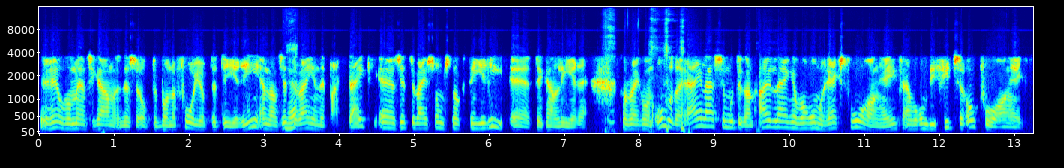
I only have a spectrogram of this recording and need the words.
Heel veel mensen gaan dus op de Bonnefoy op de theorie. En dan zitten ja. wij in de praktijk, uh, zitten wij soms nog theorie uh, te gaan leren. Dat wij gewoon onder de rijlessen moeten gaan uitleggen waarom rechts voorrang heeft en waarom die fietser ook voorrang heeft.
